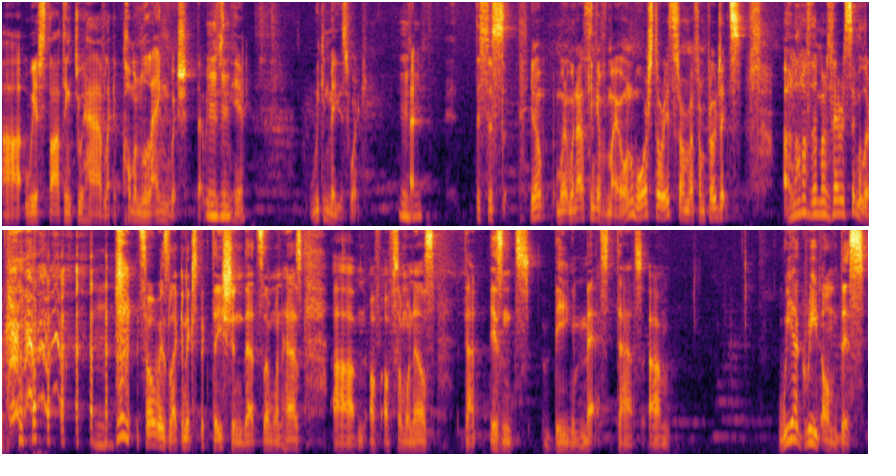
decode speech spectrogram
Uh, we're starting to have like a common language that we're mm-hmm. using here. We can make this work. Mm-hmm. Uh, this is, you know, when, when I think of my own war stories from, from projects, a lot of them are very similar. mm. It's always like an expectation that someone has um, of, of someone else that isn't being met, that um, we agreed on this.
